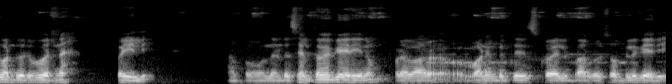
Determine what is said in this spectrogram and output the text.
വണ്ടൂര് പോരുന്ന? അപ്പോൾ ഒന്ന് രണ്ട് സ്ഥലത്തൊക്കെ കയറിയിരുന്നു ഇവിടെ വാണിയമ്പലത്ത് സ്ക്വയർ ബാർബർ ഷോപ്പിൽ കയറി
